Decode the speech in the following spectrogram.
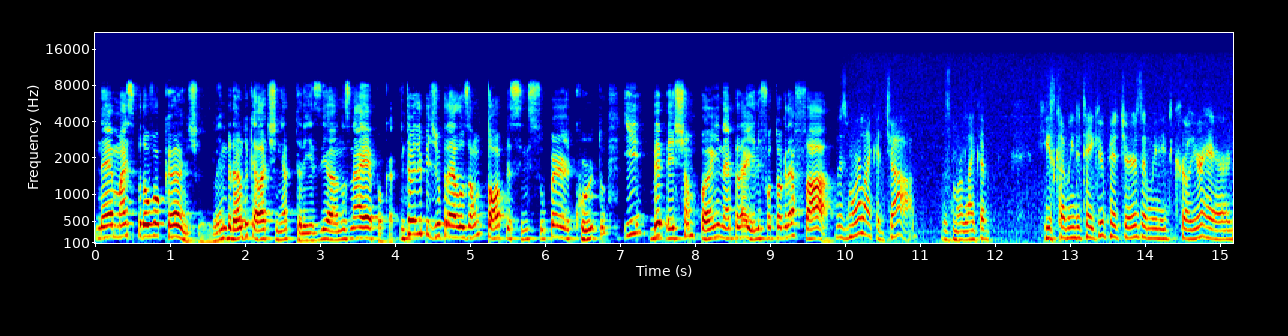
né, mais provocante. Lembrando que ela tinha 13 anos na época. Então ele pediu para ela usar um top assim super curto e beber champanhe, né, para ele fotografar. It was more like a job. It was more like a he's coming to take your pictures and we need to curl your hair.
